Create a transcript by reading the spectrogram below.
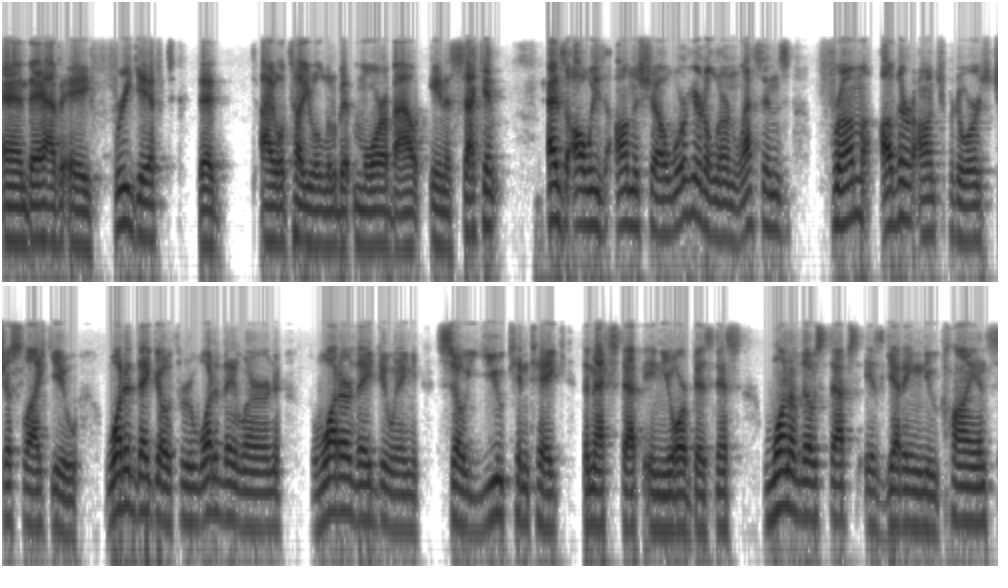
And they have a free gift that I will tell you a little bit more about in a second. As always on the show, we're here to learn lessons from other entrepreneurs just like you. What did they go through? What did they learn? What are they doing so you can take the next step in your business? One of those steps is getting new clients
